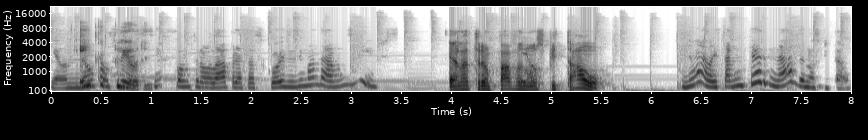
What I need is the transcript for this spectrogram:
E ela não Eita, conseguia pleura. se controlar para essas coisas e mandava os vídeos. Ela trampava no Eu. hospital? Não, ela estava internada no hospital.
